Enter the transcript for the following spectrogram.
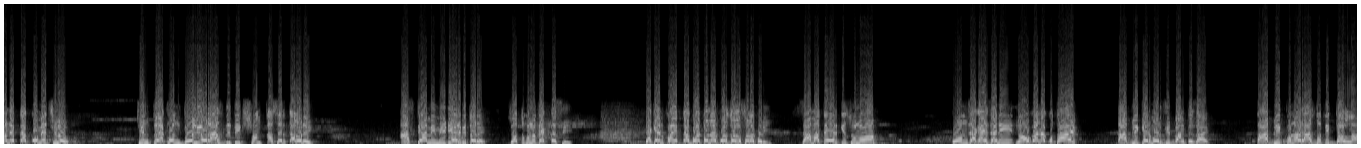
অনেকটা কমেছিল। কিন্তু এখন দলীয় রাজনৈতিক সন্ত্রাসের কারণে আজকে আমি মিডিয়ার ভিতরে যতগুলো দেখতেছি, দেখেন কয়েকটা ঘটনার পর্যালোচনা করি। জামাতের কিছু লোক কোন জায়গায় জানি নওগানা কোথায় তাবলিকের মসজিদ ভাঙতে যায়। তাবলিক কোন রাজনৈতিক দল না।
